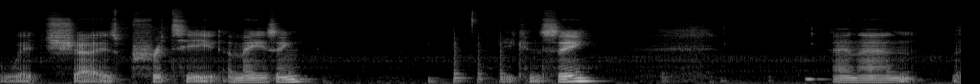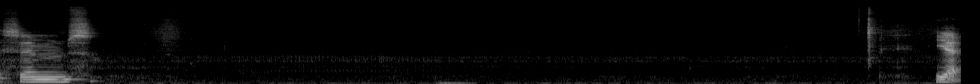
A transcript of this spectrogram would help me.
which uh, is pretty amazing. You can see and then The Sims yeah,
